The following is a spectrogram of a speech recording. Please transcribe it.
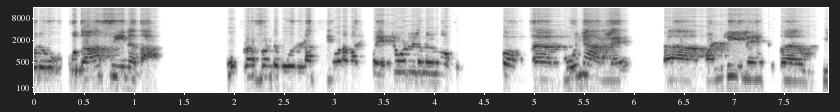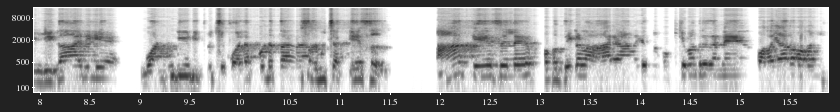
ഒരു ഉദാസീനത പോപ്പുലർ ഫണ്ട് പോലുള്ള തീവ്രവാദം ഇപ്പൊ ഏറ്റവും കൂടുതൽ നോക്കും. ഇപ്പൊ പൂഞ്ഞാറിലെ പള്ളിയിലെ വികാരിയെ വണ്ടി ഇടിപ്പിച്ച് കൊലപ്പെടുത്താൻ ശ്രമിച്ച കേസ് ആ കേസിലെ പ്രതികൾ ആരാണ് എന്ന് മുഖ്യമന്ത്രി തന്നെ പറയാതെ പറഞ്ഞു.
